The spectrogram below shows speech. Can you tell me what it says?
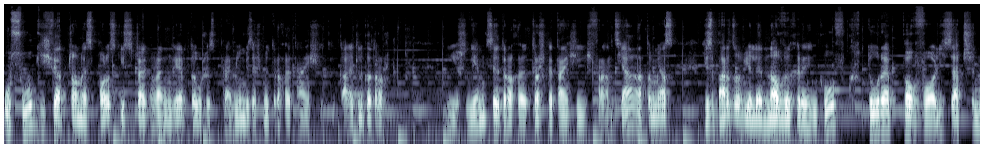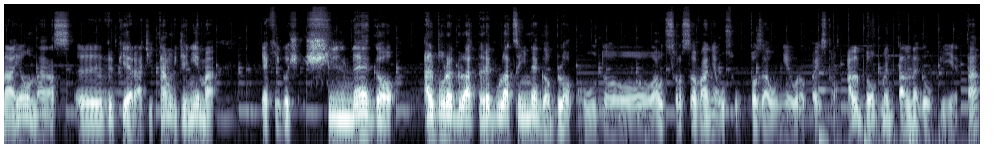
usługi świadczone z Polski, z Czech, Węgier to już jest premium. Jesteśmy trochę tańsi, ale tylko troszkę niż Niemcy, trochę, troszkę tańsi niż Francja, natomiast jest bardzo wiele nowych rynków, które powoli zaczynają nas y, wypierać. I tam, gdzie nie ma jakiegoś silnego albo regulacyjnego bloku do outsourcowania usług poza Unię Europejską, albo mentalnego u klienta,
